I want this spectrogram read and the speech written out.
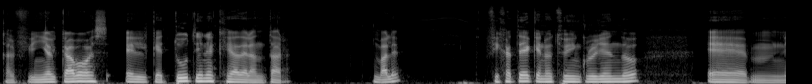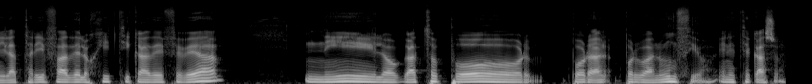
que al fin y al cabo es el que tú tienes que adelantar. ¿Vale? Fíjate que no estoy incluyendo eh, ni las tarifas de logística de FBA, ni los gastos por por, anuncio en este caso,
